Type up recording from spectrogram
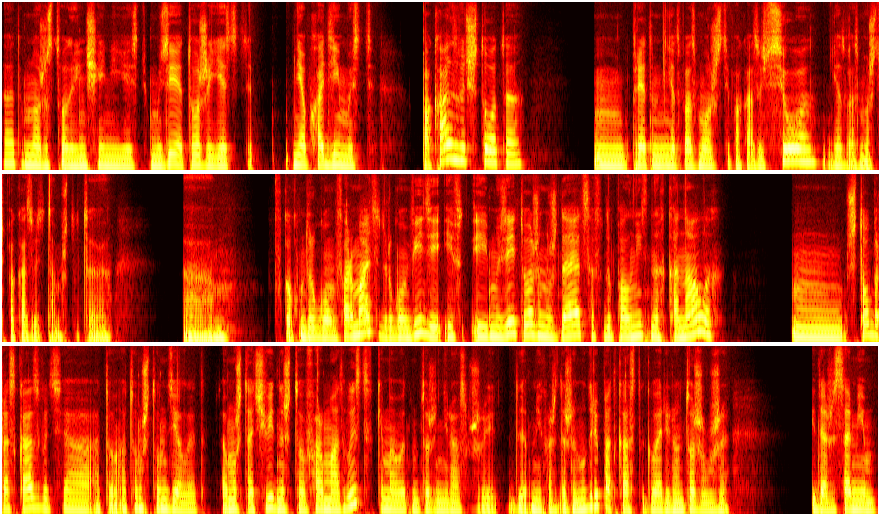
да, там множество ограничений есть. У музея тоже есть необходимость показывать что-то, при этом нет возможности показывать все, нет возможности показывать там что-то каком другом формате, другом виде, и, и музей тоже нуждается в дополнительных каналах, чтобы рассказывать о, о, том, о том, что он делает. Потому что очевидно, что формат выставки, мы об этом тоже не раз уже, да, мне кажется, даже внутри подкаста говорили, он тоже уже, и даже самим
